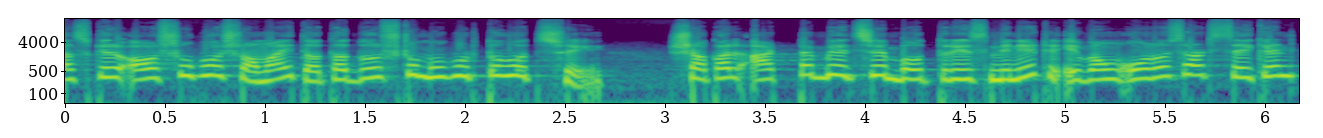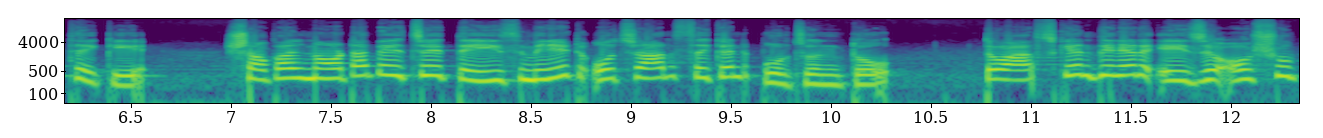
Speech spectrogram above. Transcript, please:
আজকের অশুভ সময় তথা দুষ্ট মুহূর্ত হচ্ছে সকাল আটটা বেজে বত্রিশ মিনিট এবং উনষাট সেকেন্ড থেকে সকাল নটা বেজে তেইশ মিনিট ও চার সেকেন্ড পর্যন্ত। তো আজকের দিনের এই যে অশুভ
